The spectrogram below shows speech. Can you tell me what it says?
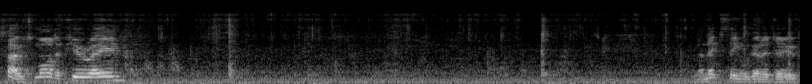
So tomato puree in. The next thing we're going to do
